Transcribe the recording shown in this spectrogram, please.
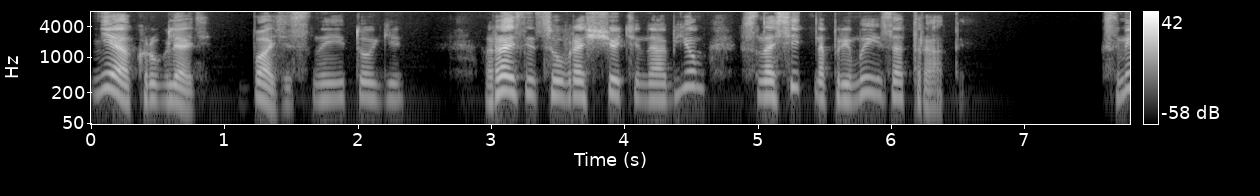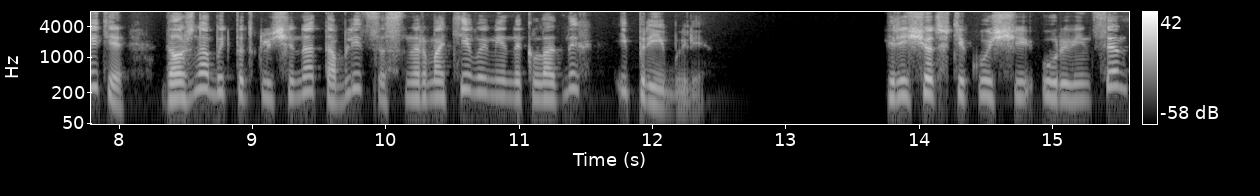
не округлять базисные итоги, разницу в расчете на объем сносить на прямые затраты. К смете должна быть подключена таблица с нормативами накладных и прибыли. Пересчет в текущий уровень цен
